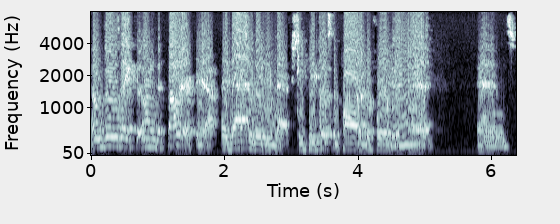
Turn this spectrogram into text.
On those like on the powder. Yeah. And that's what they do next. He puts the powder before the Mhm. bed, and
